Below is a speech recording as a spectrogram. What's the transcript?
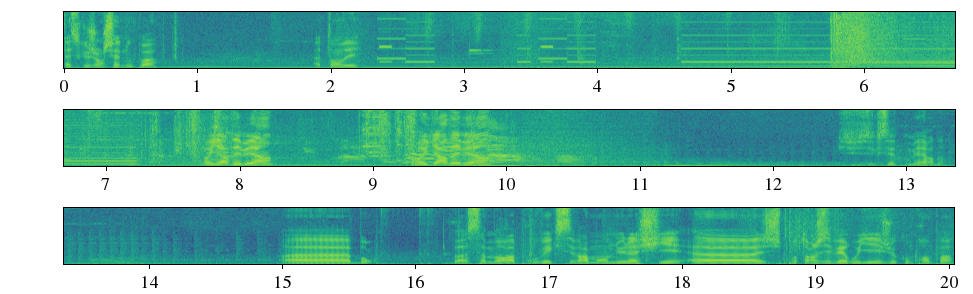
Est-ce que j'enchaîne ou pas? Attendez. Regardez bien. Regardez bien. Qu'est-ce que c'est que cette merde? Euh bon. Bah ça m'aura prouvé que c'est vraiment nul à chier. Euh, Pourtant j'ai verrouillé je comprends pas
